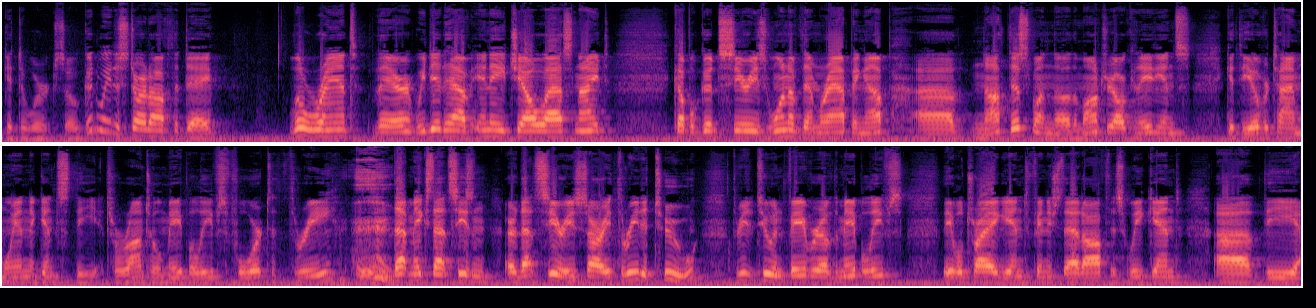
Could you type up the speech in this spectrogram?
get to work. So good way to start off the day. Little rant there. We did have NHL last night couple good series, one of them wrapping up. Uh, not this one, though. The Montreal Canadiens get the overtime win against the Toronto Maple Leafs 4 to 3. that makes that season, or that series, sorry, 3 to 2. 3 to 2 in favor of the Maple Leafs. They will try again to finish that off this weekend. Uh, the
